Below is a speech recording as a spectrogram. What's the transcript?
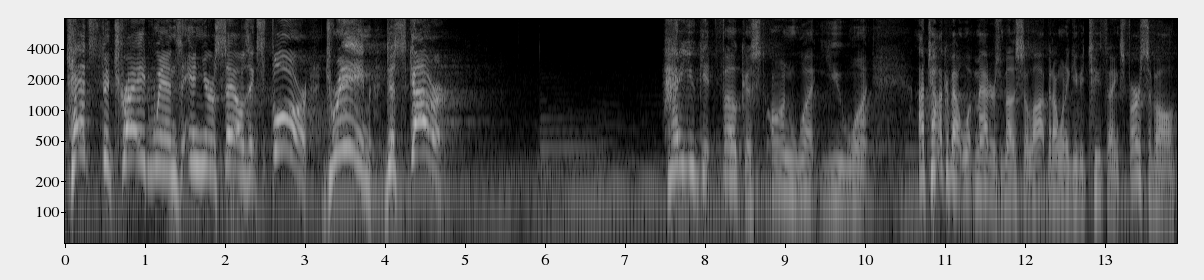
Catch the trade winds in your sails. Explore, dream, discover. How do you get focused on what you want? I talk about what matters most a lot, but I want to give you two things. First of all,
